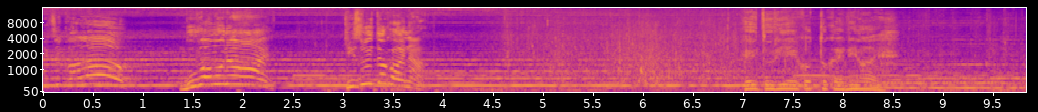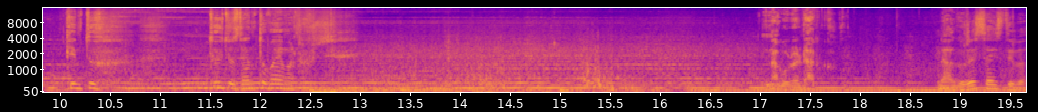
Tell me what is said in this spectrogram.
কিছু কলো? বুবা মনে হয়। কিছুই তো কয় না। এই দরিয়ায় কত কাহিনী হয়। কিন্তু তুই তো জ্যান্ত ভাই মানুষ। নাগরে ডাক নাগুরের সাইজ দেবা।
